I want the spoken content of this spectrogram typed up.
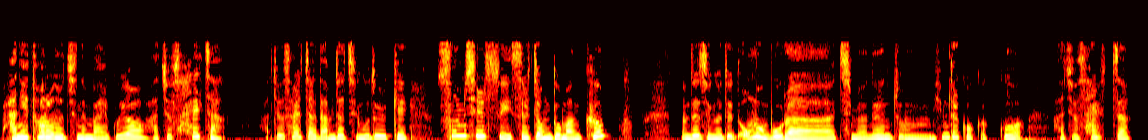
많이 털어놓지는 말고요. 아주 살짝, 아주 살짝 남자친구도 이렇게 숨 쉴 수 있을 정도만큼 남자친구한테 너무 몰아치면은 좀 힘들 것 같고 아주 살짝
